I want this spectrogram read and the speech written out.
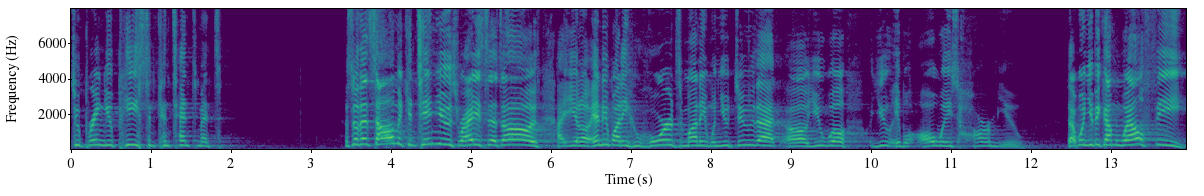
to bring you peace and contentment. So then Solomon continues, right? He says, "Oh, you know, anybody who hoards money, when you do that, oh, you will, you, it will always harm you. That when you become wealthy,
